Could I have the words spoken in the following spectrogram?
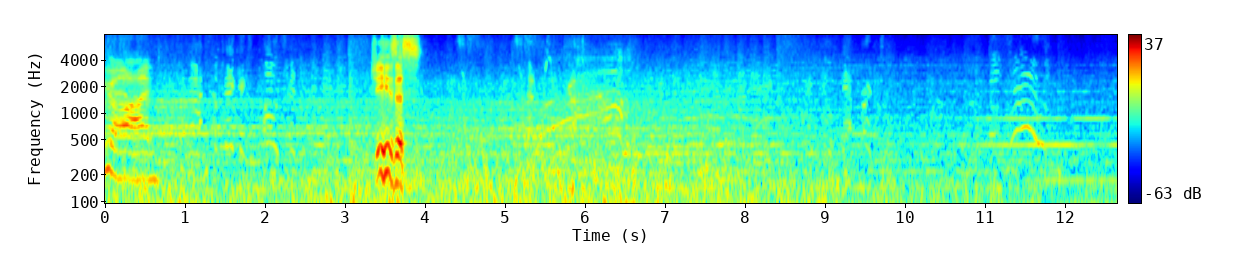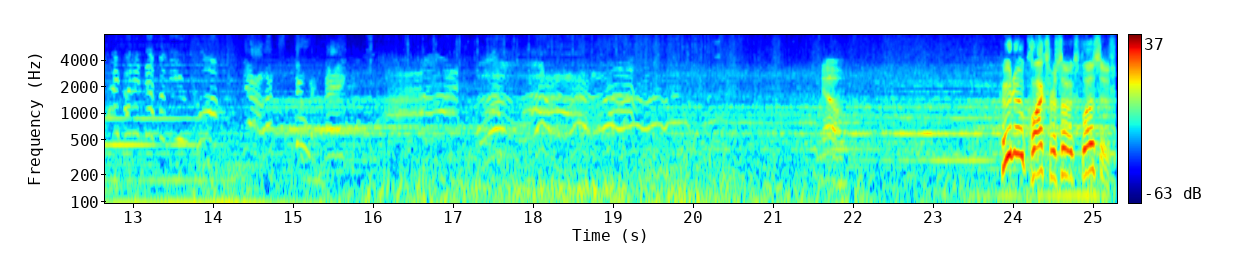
god. That's a big explosion! Jesus. Different! Me too! I've had enough of you, clock! Yeah, let's do it, May! No. Who knew clocks were so explosive?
